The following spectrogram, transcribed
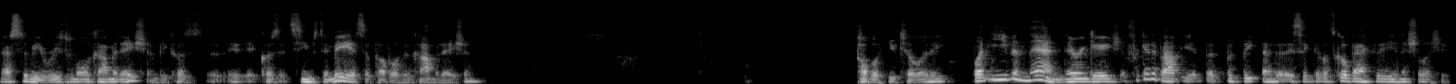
has to be reasonable accommodation because uh, it, because it seems to me it's a public accommodation public utility but even then, they're engaged. Forget about it. But but be, I say, let's go back to the initial issue.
